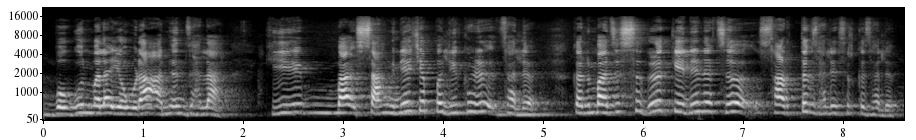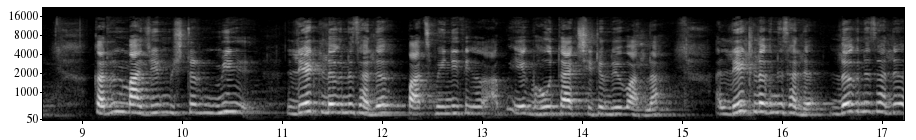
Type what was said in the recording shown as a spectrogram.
बघून मला एवढा आनंद झाला. की मा सांगण्याच्या पलीकडे झालं. कारण माझं सगळं केलेल्याचं सार्थक झाल्यासारखं झालं. कारण माझे मिस्टर मी लेट लग्न झालं. पाच महिने ते एक भाऊ तर ॲक्सिडेंटमध्ये वारला. लेट लग्न झालं. लग्न झालं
